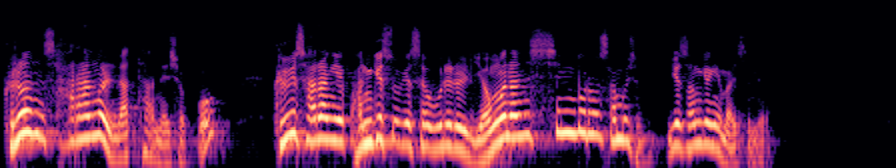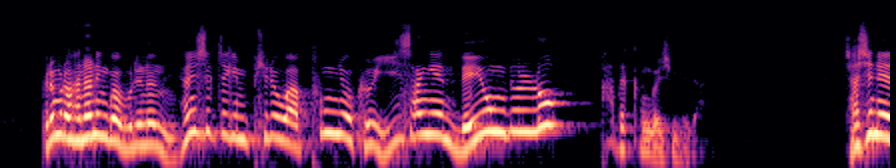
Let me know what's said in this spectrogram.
그런 사랑을 나타내셨고 그 사랑의 관계 속에서 우리를 영원한 신부로 삼으셨어요. 이게 성경의 말씀이에요. 그러므로 하나님과 우리는 현실적인 필요와 풍요 그 이상의 내용들로 가득한 것입니다. 자신의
